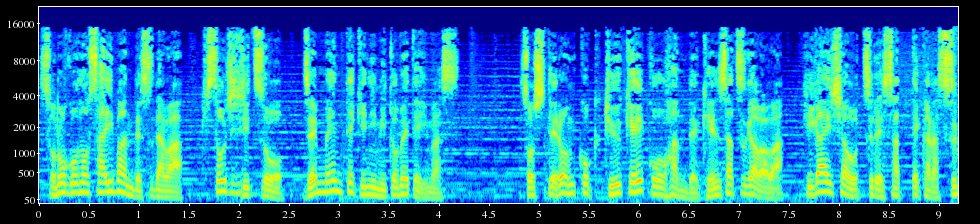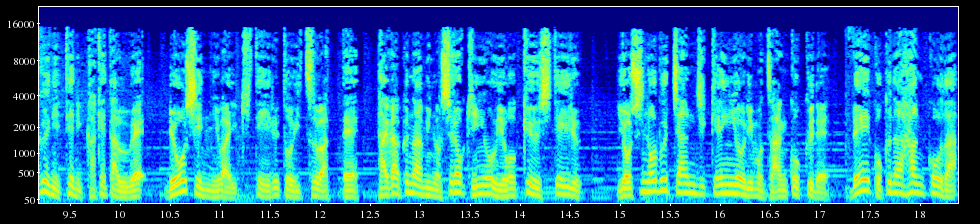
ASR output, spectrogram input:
その後の裁判で須田は起訴事実を全面的に認めています。そして論告休刑公判で検察側は被害者を連れ去ってからすぐに手にかけた上、両親には生きていると偽って多額な身の代金を要求している。吉信ちゃん事件よりも残酷で冷酷な犯行だ。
